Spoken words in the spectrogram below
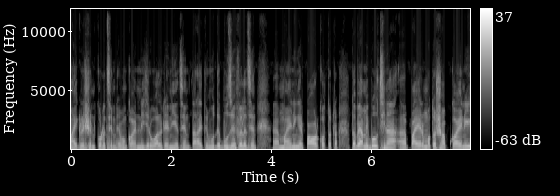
মাইগ্রেশন করেছেন এবং কয়েন নিজের ওয়ালেটে নিয়েছেন, তারা ইতিমধ্যে বুঝে ফেলেছেন মাইনিংয়ের পাওয়ার কতটা। তবে আমি বলছি না পায়ের মতো সব কয়েনই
